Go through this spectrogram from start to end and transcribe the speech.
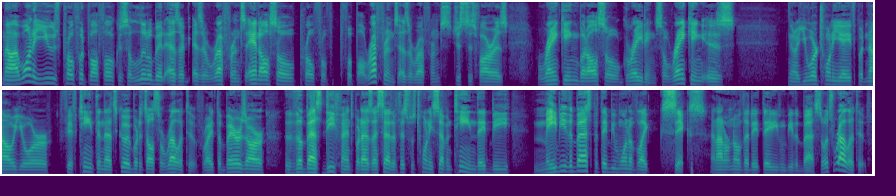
Now, I want to use Pro Football Focus a little bit as a as a reference, and also Pro F- Football Reference as a reference, just as far as ranking, but also grading. So, ranking is, you know, you were 28th, but now you're 15th, and that's good, but it's also relative, right? The Bears are the best defense, but as I said, if this was 2017, they'd be maybe the best, but they'd be one of like six, and I don't know that they'd even be the best. So it's relative.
